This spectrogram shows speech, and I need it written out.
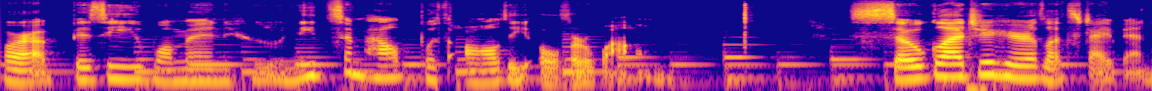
or a busy woman who needs some help with all the overwhelm. So glad you're here. Let's dive in.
